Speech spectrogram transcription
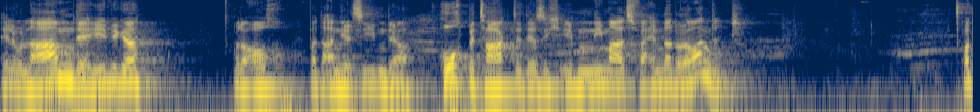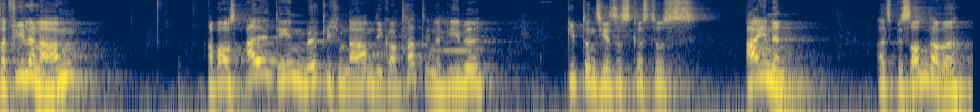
El Olam, der Ewige. Oder auch bei Daniel 7, der Hochbetagte, der sich eben niemals verändert oder wandelt. Gott hat viele Namen, aber aus all den möglichen Namen, die Gott hat in der Bibel, gibt uns Jesus Christus einen als besondere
